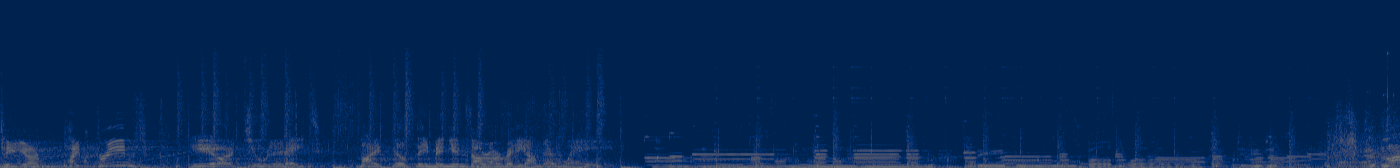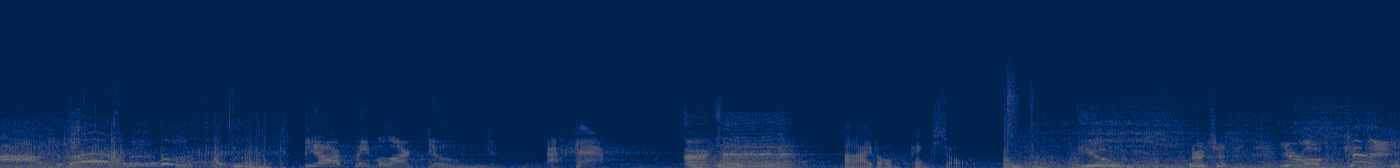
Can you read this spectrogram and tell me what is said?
To your pipe dreams. You're too late. My filthy minions are already on their way. Boo bob wow. Did it? Your people are doomed. Aha! Urchin! I don't think so. You! Urchin, you're okay!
